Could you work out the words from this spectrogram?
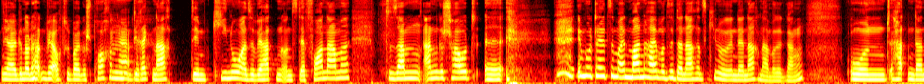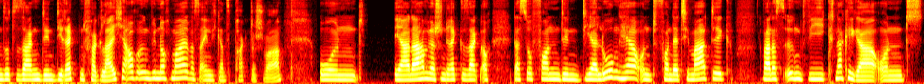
ja, genau, da hatten wir auch drüber gesprochen, ja. direkt nach dem Kino. Also wir hatten uns der Vorname zusammen angeschaut. Äh, im Hotelzimmer in Mannheim und sind danach ins Kino in der Nachname gegangen und hatten dann sozusagen den direkten Vergleich ja auch irgendwie nochmal, was eigentlich ganz praktisch war. Und ja, da haben wir schon direkt gesagt, auch, dass so von den Dialogen her und von der Thematik war das irgendwie knackiger und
